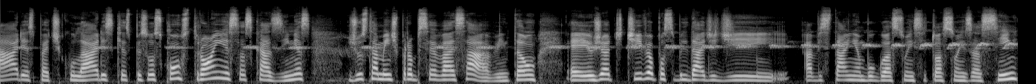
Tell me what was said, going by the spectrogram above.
áreas particulares que as pessoas constroem essas casinhas justamente para observar essa ave. Então, é, eu já tive a possibilidade de avistar em Ambuguaçu em situações assim.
